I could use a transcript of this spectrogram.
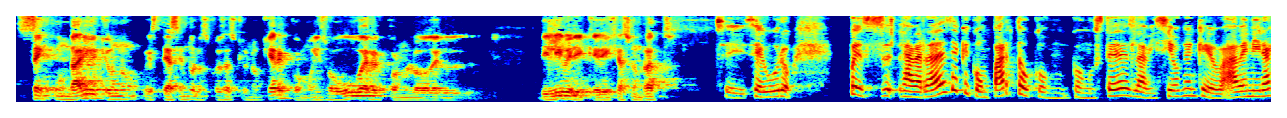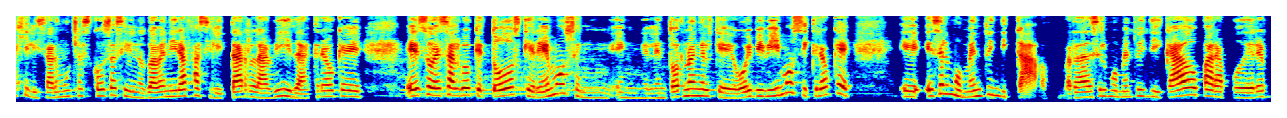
secundario y que uno esté haciendo las cosas que uno quiere, como hizo Uber con lo del delivery que dije hace un rato. Sí, seguro. Pues la verdad es de que comparto con, ustedes la visión en que va a venir a agilizar muchas cosas y nos va a venir a facilitar la vida. Creo que eso es algo que todos queremos en, el entorno en el que hoy vivimos y creo que eh, es el momento indicado, ¿verdad? Es el momento indicado para poder em,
